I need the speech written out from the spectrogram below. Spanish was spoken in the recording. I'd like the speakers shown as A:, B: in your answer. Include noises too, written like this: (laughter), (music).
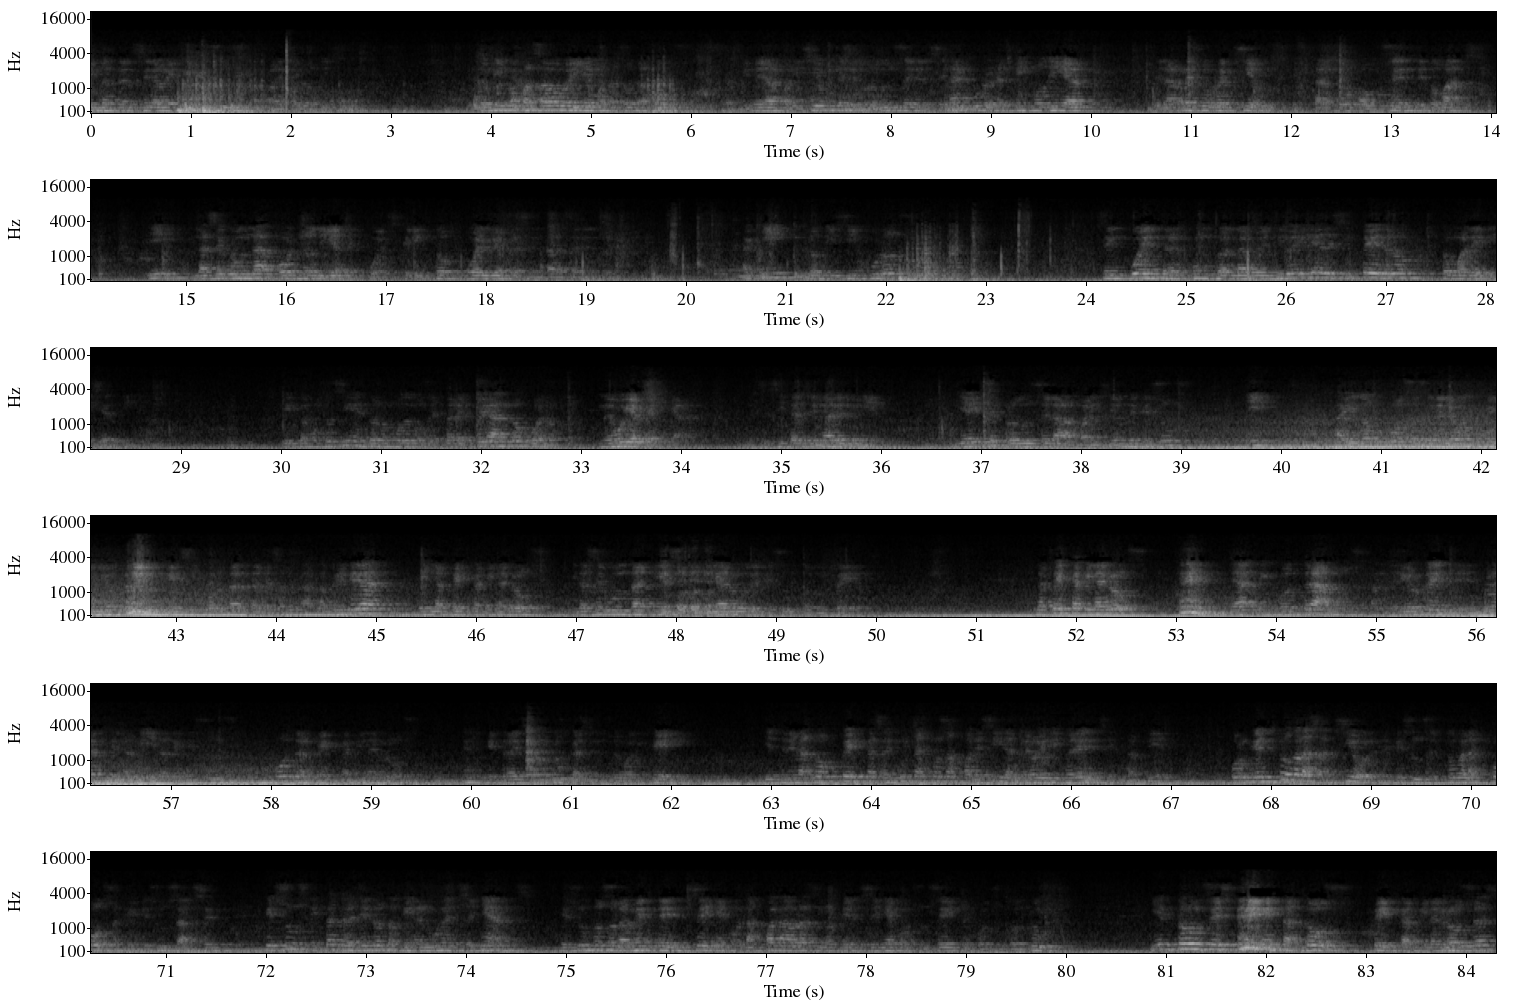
A: es la tercera vez que apareció los discípulos. El domingo pasado veíamos las otras dos. La primera aparición que se produce en el cenáculo en el mismo día de la resurrección, estando ausente Tomás. Y la segunda, ocho días después, Cristo vuelve a presentarse en el cenáculo. Aquí los discípulos se encuentran junto al lago de Tiberíades y Pedro toma la iniciativa. ¿Qué estamos haciendo? No podemos estar esperando. Bueno, me voy a pescar. Necesita llenar el viento. Y ahí se produce la aparición de Jesús y hay dos cosas en el Evangelio que es importante resaltar. La primera es la pesca milagrosa y la segunda es el diálogo de Jesús con Pedro. La pesca milagrosa. (clears throat) Ya encontramos anteriormente, durante la vida de Jesús, otra pesca milagrosa que trae San Lucas en su Evangelio. Y pescas hay muchas cosas parecidas, pero hay diferencias también. Porque en todas las acciones de Jesús, en todas las cosas que Jesús hace, Jesús está trayendo también alguna enseñanza. Jesús no solamente enseña con las palabras, sino que enseña con sus hechos, con su conducta. Y entonces, (clears throat) en estas dos pescas milagrosas,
